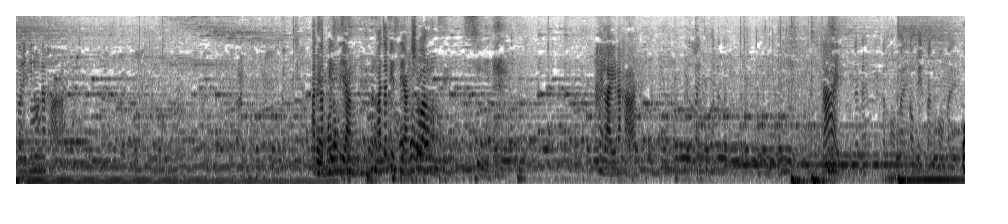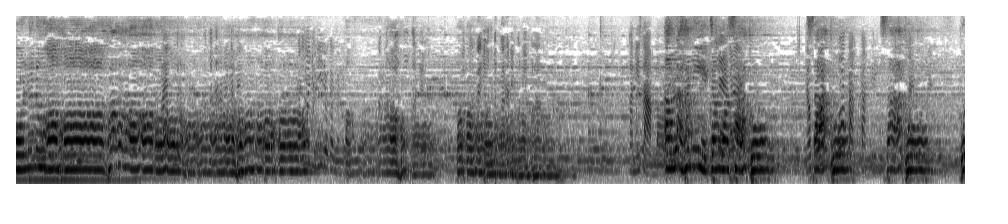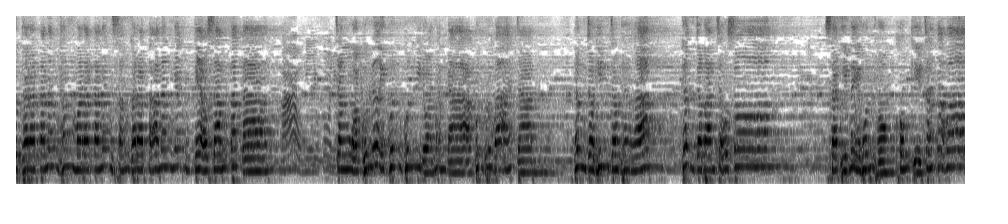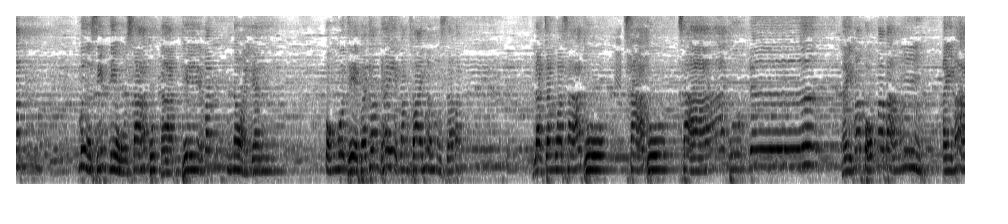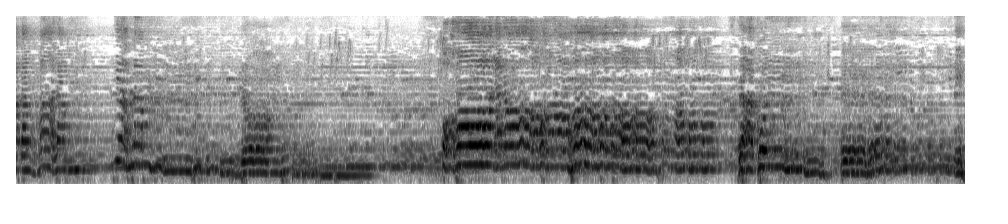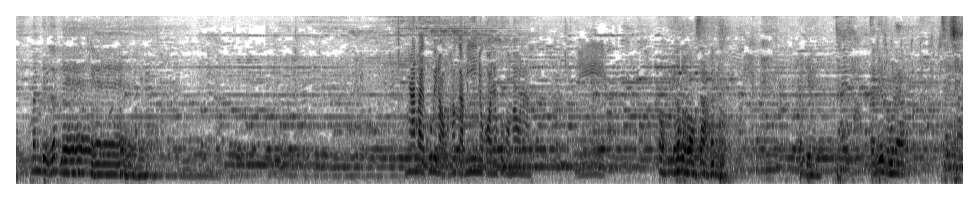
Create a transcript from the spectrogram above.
สวัสดีพี่นุ่นนะคะ อาจจะผิดเสียง อาจจะผิดเสียงช่วงสูตรนี่ไฮไลท์นะคะไลฟ์ทุกวันได้ไหมได้ได้ไหมแล้วขอไป เอาเพจสั่งขอไป โอละโนอเพราะมันอยู่ที่เดียวกันอยู่ตอนนี้สามร้อยเอาละฮะนี่จังหวะสาธุ แล้วสาก็ธุก็ปักปักลิงก์สาธุพุทธรัตนังธรรมรัตนังสังฆรัตนังยังแก้วสามตะการว้าวมีโยโก้โยโก้จังหวะคุณเอ้ยคุณคุณวิดอนมันดา คุณครูบาอาจารย์ทั้งเจ้าหินเจ้าทางทั้งเจ้าบ้านเจ้าซองสถิตในหนห้องของเขตจักรวาลเมื่อสิบนิ้วสาธุการเทวันหน่อยใหญ่ องค์โมเทพทนไทยกำฝ่ายเมืองสวรรค์และจังหวะสาธุ สาธุ สาธุเด้อ ให้มาปกมาบัง ให้มากังมาลำยามลำรอ มันเดือบแล้วงานไหวคู่พี่น้องเขากับมีโยกออยกคู่ของเขานะนี่ตอนนี้เขาต้องลองสากกันโอเคใช่ค่ะจะได้รู้แล้ว ใช่ใช่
